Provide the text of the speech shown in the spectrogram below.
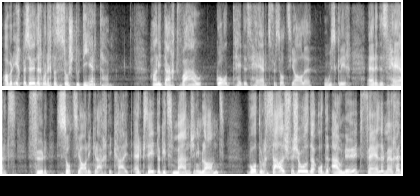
Aber ich persönlich, als ich das so studiert habe, habe ich gedacht, wow, Gott hat ein Herz für soziale Ausgleich. Er hat ein Herz für soziale Gerechtigkeit. Er sieht, da gibt es Menschen im Land, die durch Selbstverschulden oder auch nicht Fehler machen.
